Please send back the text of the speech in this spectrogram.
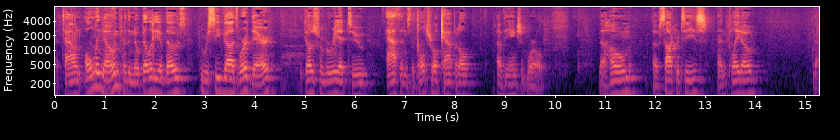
a town only known for the nobility of those who receive God's word there. It goes from Berea to Athens, the cultural capital of the ancient world, the home of Socrates and Plato, uh,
